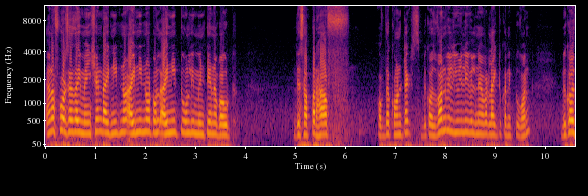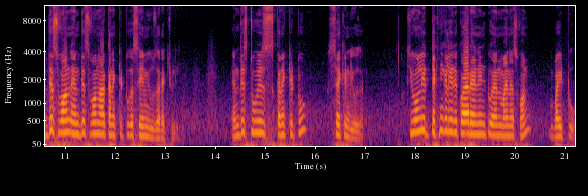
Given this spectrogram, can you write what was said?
And of course, as I mentioned I need not I need not only I need to only maintain about this upper half of the contacts because one will usually will never like to connect to one because this one and this one are connected to the same user actually and this 2 is connected to second user. So, you only technically require n into n minus 1 by 2.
